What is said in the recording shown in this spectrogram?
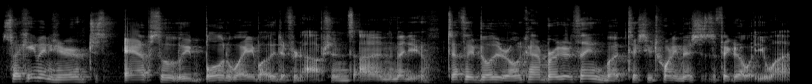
So I came in here just absolutely blown away by the different options on the menu. Definitely build your own kind of burger thing, but it takes you 20 minutes just to figure out what you want.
